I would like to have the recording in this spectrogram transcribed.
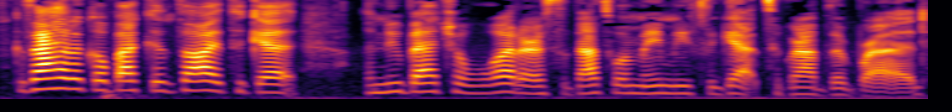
because I had to go back inside to get a new batch of water. So that's what made me forget to grab the bread.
